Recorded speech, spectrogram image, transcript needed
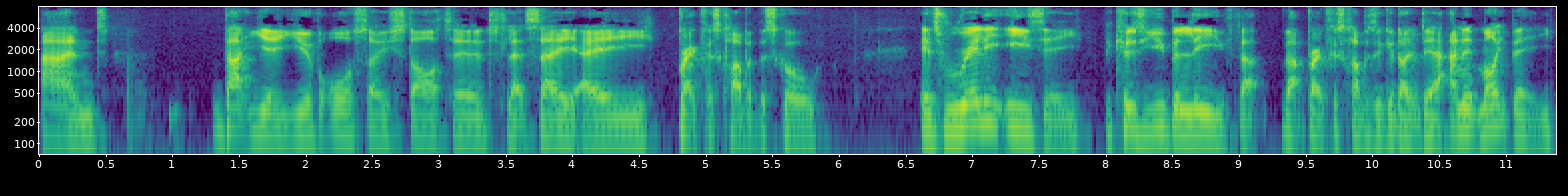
and that year you've also started, let's say, a breakfast club at the school. It's really easy because you believe that that breakfast club is a good idea, and it might be,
